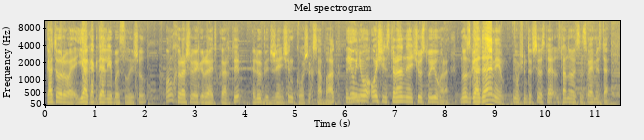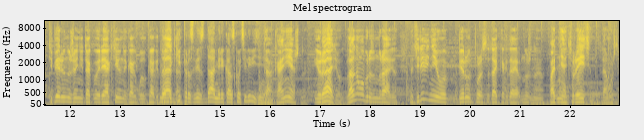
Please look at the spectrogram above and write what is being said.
которого я когда-либо слышал. Он хорошо играет в карты, любит женщин, кошек, собак. И у него очень странное чувство юмора. Но с годами, в общем-то, все становится на свои места. Теперь он уже не такой реактивный, как был. Ну, когда-то. это гиперзвезда американского телевидения. Да, конечно. И радио. Главным образом радио. На телевидении его берут просто так, когда нужно поднять рейтинг, потому что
